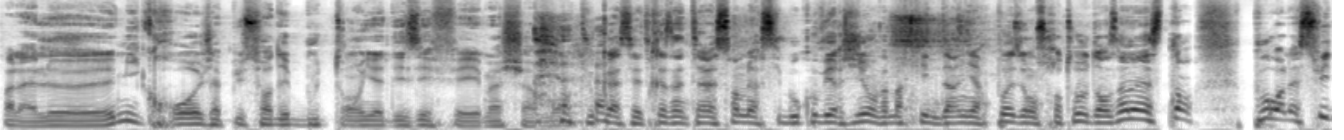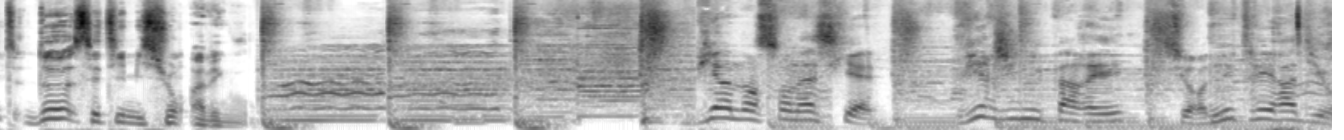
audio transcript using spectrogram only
voilà le micro, j'appuie sur des boutons, il y a des effets, machin. Bon, en tout cas, c'est très intéressant. Merci beaucoup Virginie. On va marquer une dernière pause et on se retrouve dans un instant pour la suite de cette émission avec vous. Bien dans son assiette. Virginie Paré sur Nutri Radio.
